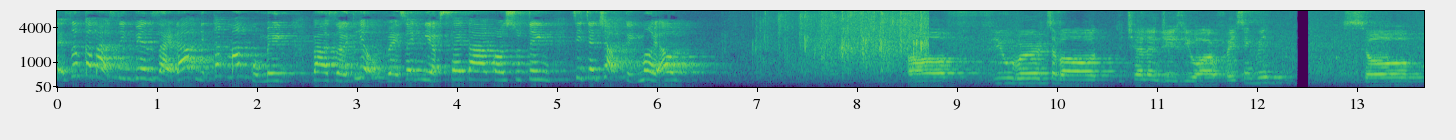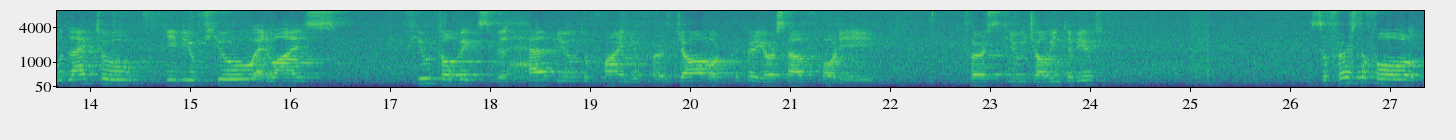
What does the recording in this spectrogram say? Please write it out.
sẽ giúp các bạn sinh viên giải đáp những thắc mắc của mình và giới thiệu về doanh nghiệp Seta Consulting. Xin trân trọng kính mời ông. A few words about the challenges you are facing with. So, would like to give you few advice, few topics will help you to find your first job or prepare yourself for the first few job interviews. So first of all,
